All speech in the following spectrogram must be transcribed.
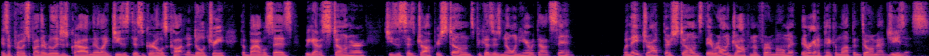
is approached by the religious crowd and they're like, Jesus, this girl was caught in adultery. The Bible says we got to stone her. Jesus says, drop your stones because there's no one here without sin when they dropped their stones, they were only dropping them for a moment. They were going to pick them up and throw them at Jesus.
